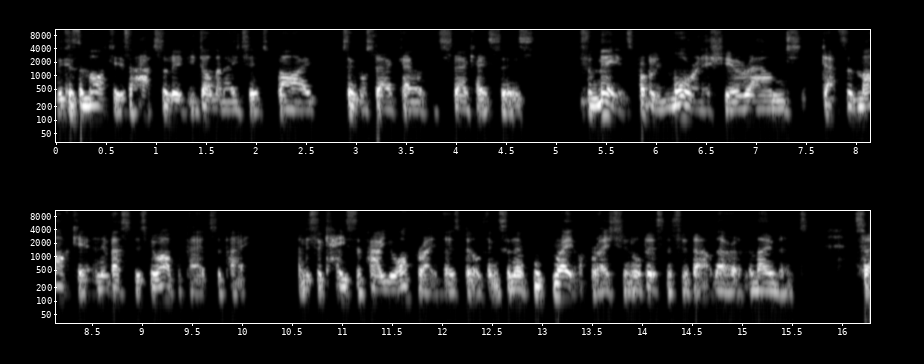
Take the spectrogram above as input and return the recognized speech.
because the market is absolutely dominated by single staircases, for me, it's probably more an issue around depth of market and investors who are prepared to pay. And it's a case of how you operate those buildings. And there are great operational businesses out there at the moment. So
